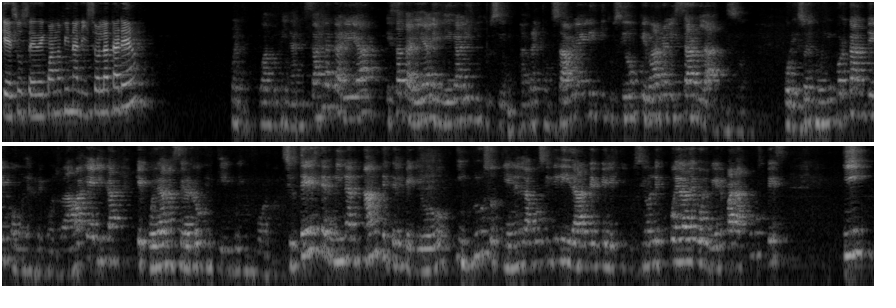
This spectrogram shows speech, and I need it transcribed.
¿Qué sucede cuando finalizo la tarea? Bueno, cuando finalizas la tarea, esa tarea le llega a la institución, al responsable de la institución que va a realizar la admisión. Por eso es muy importante, como les recordaba Erika, que puedan hacerlo en tiempo forma. Si ustedes terminan antes del periodo, incluso tienen la posibilidad de que la institución les pueda devolver para ajustes y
